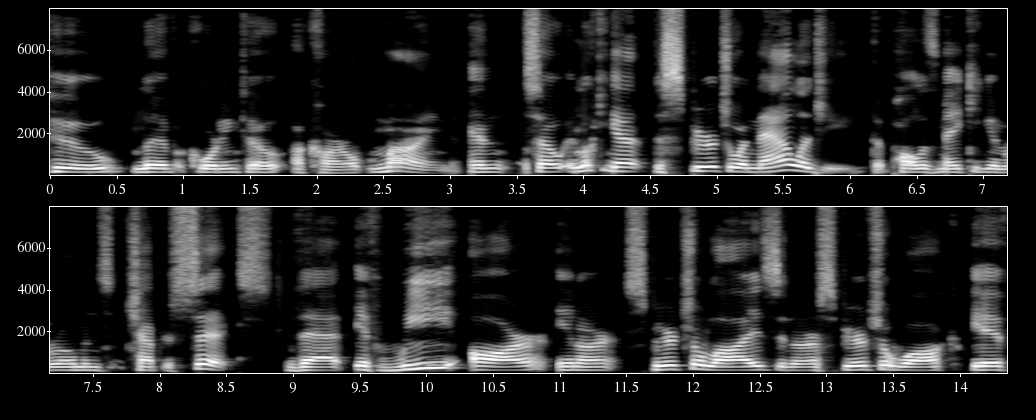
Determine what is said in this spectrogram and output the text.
who live according to a carnal mind. And so in looking at the spiritual analogy that Paul is making in Romans chapter 6, that if we are in our spiritual lives, in our spiritual walk, if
